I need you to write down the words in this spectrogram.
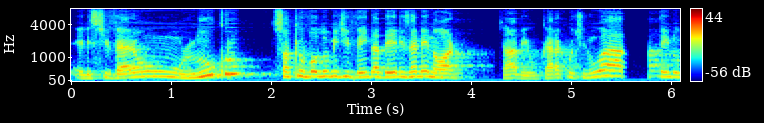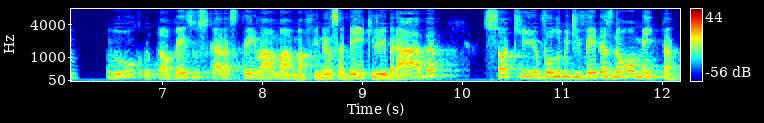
eles tiveram lucro, só que o volume de venda deles é menor, sabe? O cara continua tendo lucro, talvez os caras tenham lá uma, uma finança bem equilibrada, só que o volume de vendas não aumenta.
